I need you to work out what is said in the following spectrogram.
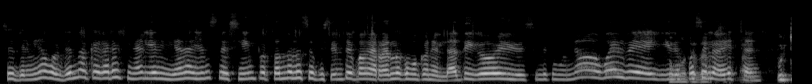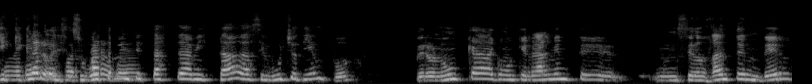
se termina volviendo a cagar al final y el Indiana Jones se sigue importando lo suficiente para agarrarlo como con el látigo y decirle como, no, vuelve, y después se lo echan. Porque es que claro, supuestamente está esta amistad hace mucho tiempo, pero nunca como que realmente se nos da a entender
